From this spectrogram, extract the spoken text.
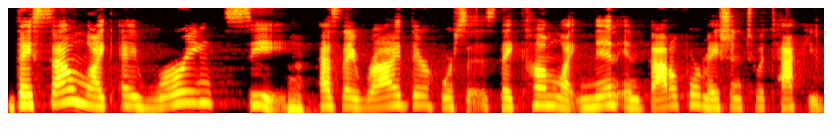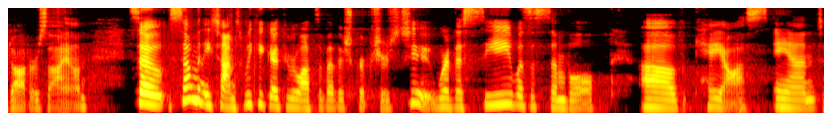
They sound like a roaring sea Hmm. as they ride their horses. They come like men in battle formation to attack you, daughter Zion. So, so many times we could go through lots of other scriptures too, where the sea was a symbol of chaos and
